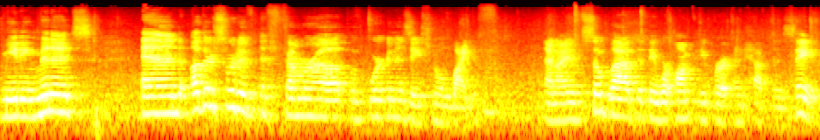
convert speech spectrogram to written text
meeting minutes, and other sort of ephemera of organizational life. And I am so glad that they were on paper and have been saved.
